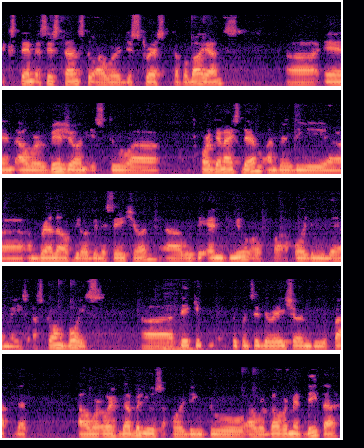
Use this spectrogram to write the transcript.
extend assistance to our distressed kababayans. Uh, and our vision is to uh, organize them under the uh, umbrella of the organization uh, with the end view of uh, affording them a, a strong voice, uh, taking into consideration the fact that our OFWs, according to our government data,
